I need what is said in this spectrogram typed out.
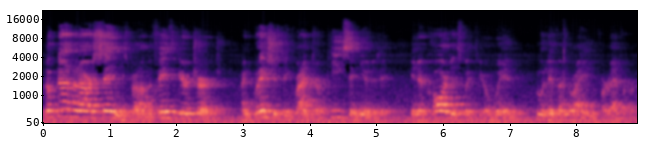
Look not on our sins, but on the faith of your church, and graciously grant her peace and unity, in accordance with your will, who live and reign forever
